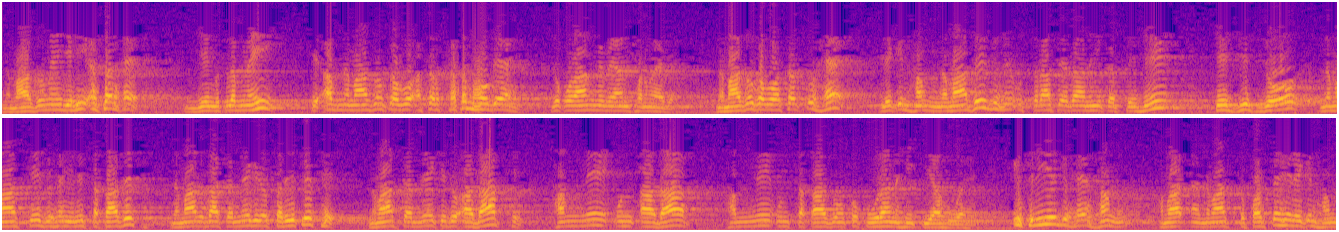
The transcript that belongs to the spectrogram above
نمازوں میں یہی اثر ہے۔ یہ مطلب نہیں کہ اب نمازوں کا وہ اثر ختم ہو گیا ہے جو قرآن میں بیان فرمایا گیا۔ نمازوں کا وہ اثر تو ہے، لیکن ہم نمازیں جو ہیں اس طرح سے ادا نہیں کرتے ہیں کہ جس جو نماز کے جو ہے یعنی تقاضے تھے، نماز ادا کرنے کے جو طریقے تھے، نماز کرنے کے جو آداب تھے ہم نے ان آداب، ہم نے ان تقاضوں کو پورا نہیں کیا ہوا ہے۔ اس لیے جو ہے ہم ہمارا نماز تو پڑھتے ہیں، لیکن ہم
